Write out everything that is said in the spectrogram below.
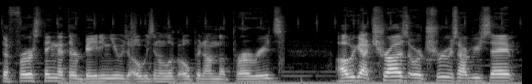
the first thing that they're baiting you is always going to look open on the pro reads. Uh, we got Truz or Trues, however you say it,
